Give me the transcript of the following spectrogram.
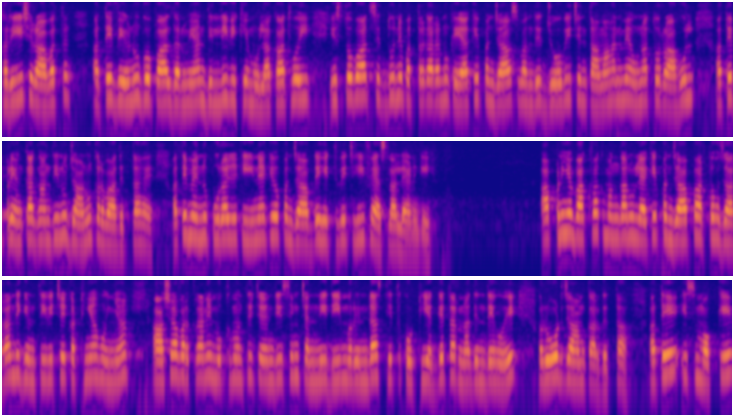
ਹਰੀਸ਼ ਰਾਵਤ ਅਤੇ ਵੇਣੂ ਗੋਪਾਲ ਦਰਮਿਆਨ ਦਿੱਲੀ ਵਿਖੇ ਮੁਲਾਕਾਤ ਹੋਈ। ਇਸ ਤੋਂ ਬਾਅਦ ਸਿੱਧੂ ਨੇ ਪੱਤਰਕਾਰਾਂ ਨੂੰ ਕਿਹਾ ਕਿ ਪੰਜਾਬ ਸੰਬੰਧਿਤ ਜੋ ਵੀ ਚਿੰਤਾਵਾਂ ਹਨ, ਮੈਂ ਉਹਨਾਂ ਤੋਂ ਰਾਹੁਲ ਅਤੇ ਪ੍ਰਿਯੰਕਾ ਗਾਂਧੀ ਨੂੰ ਜਾਣੂ ਕਰਵਾ ਦਿੱਤਾ ਹੈ ਅਤੇ ਮੈਨੂੰ ਪੂਰਾ ਯਕੀਨ ਹੈ ਕਿ ਉਹ ਪੰਜਾਬ ਦੇ ਹਿੱਤ ਵਿੱਚ ਹੀ ਫੈਸਲਾ ਲੈਣਗੇ। ਆਪਣੀਆਂ ਵੱਖ-ਵੱਖ ਮੰਗਾਂ ਨੂੰ ਲੈ ਕੇ ਪੰਜਾਬ ਭਰ ਤੋਂ ਹਜ਼ਾਰਾਂ ਦੀ ਗਿਣਤੀ ਵਿੱਚ ਇਕੱਠੀਆਂ ਹੋਈਆਂ। ਆਸ਼ਾ ਵਰਕਰਾਂ ਨੇ ਮੁੱਖ ਮੰਤਰੀ ਚਰਨਜੀਤ ਸਿੰਘ ਚੰਨੀ ਦੀ ਮੋਰਿੰਡਾ ਸਥਿਤ ਕੋਠੀ ਅੱਗੇ ਧਰਨਾ ਦਿੰਦੇ ਹੋਏ ਰੋਡ ਜਾਮ ਕਰ ਦਿੱਤਾ ਅਤੇ ਇਸ ਮੌਕੇ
